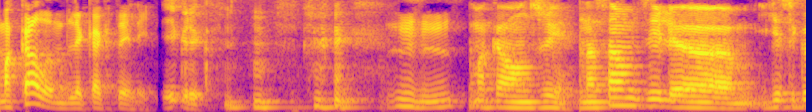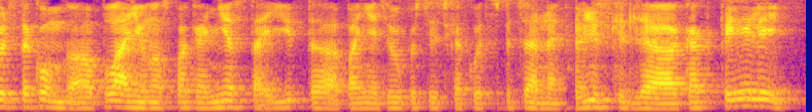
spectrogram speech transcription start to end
Макаллен для коктейлей? Y. Макаон G. На самом деле, если говорить о таком плане у нас пока не стоит а, понятие выпустить какой-то специальный виски для коктейлей.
